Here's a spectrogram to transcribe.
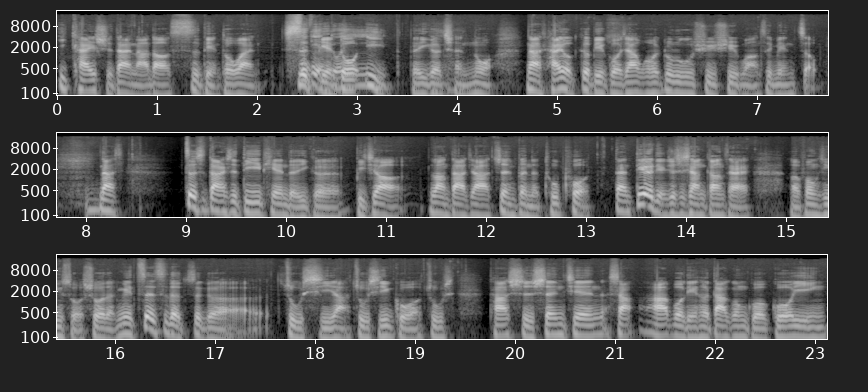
一开始大概拿到四点多万。四点多亿的一个承诺，那还有个别国家会陆陆续续往这边走，那这是当然是第一天的一个比较让大家振奋的突破。但第二点就是像刚才呃凤馨所说的，因为这次的这个主席啊，主席国主他是身兼沙阿拉伯联合大公国国营。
